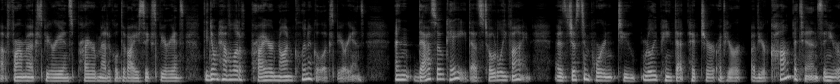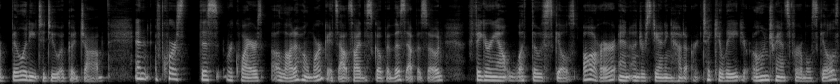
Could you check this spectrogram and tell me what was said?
uh, pharma experience, prior medical device experience. They don't have a lot of prior non clinical experience. And that's okay. That's totally fine. And it's just important to really paint that picture of your of your competence and your ability to do a good job. And of course, this requires a lot of homework. It's outside the scope of this episode, figuring out what those skills are and understanding how to articulate your own transferable skills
